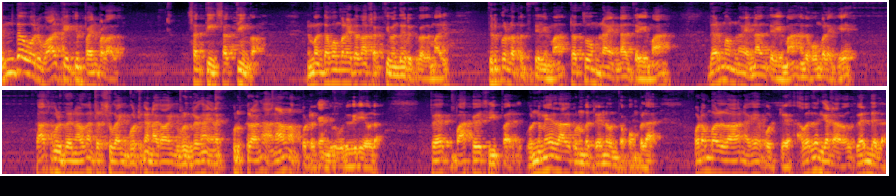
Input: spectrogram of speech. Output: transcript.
எந்த ஒரு வாழ்க்கைக்கும் பயன்படாது. சக்தி சக்திங்க. நம்ம இந்த பொம்பளைகிட்ட தான் சக்தி வந்து இருக்கிறது மாதிரி. திருக்குறளை பற்றி தெரியுமா? தத்துவம்னா என்னன்னு தெரியுமா? தர்மம்னா என்னன்னு தெரியுமா? அந்த பொம்பளைக்கு. காசு கொடுத்ததுனால தான் ட்ரெஸ் வாங்கி போட்டிருக்கேன் நகை வாங்கி கொடுக்குறாங்க எனக்கு கொடுக்குறாங்க அதனால நான் போட்டிருக்கேன் எங்களுக்கு ஒரு வீடியோவில். இப்போ பார்க்கவே சிரிப்பாக இருக்குது ஒன்றுமே இல்லாத குடும்பத்துலேருந்து வந்த பொம்பளை உடம்பெல்லாம் நகையை போட்டு அவர் தான் கேட்டார் அவர் பேருந்து இல்லை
